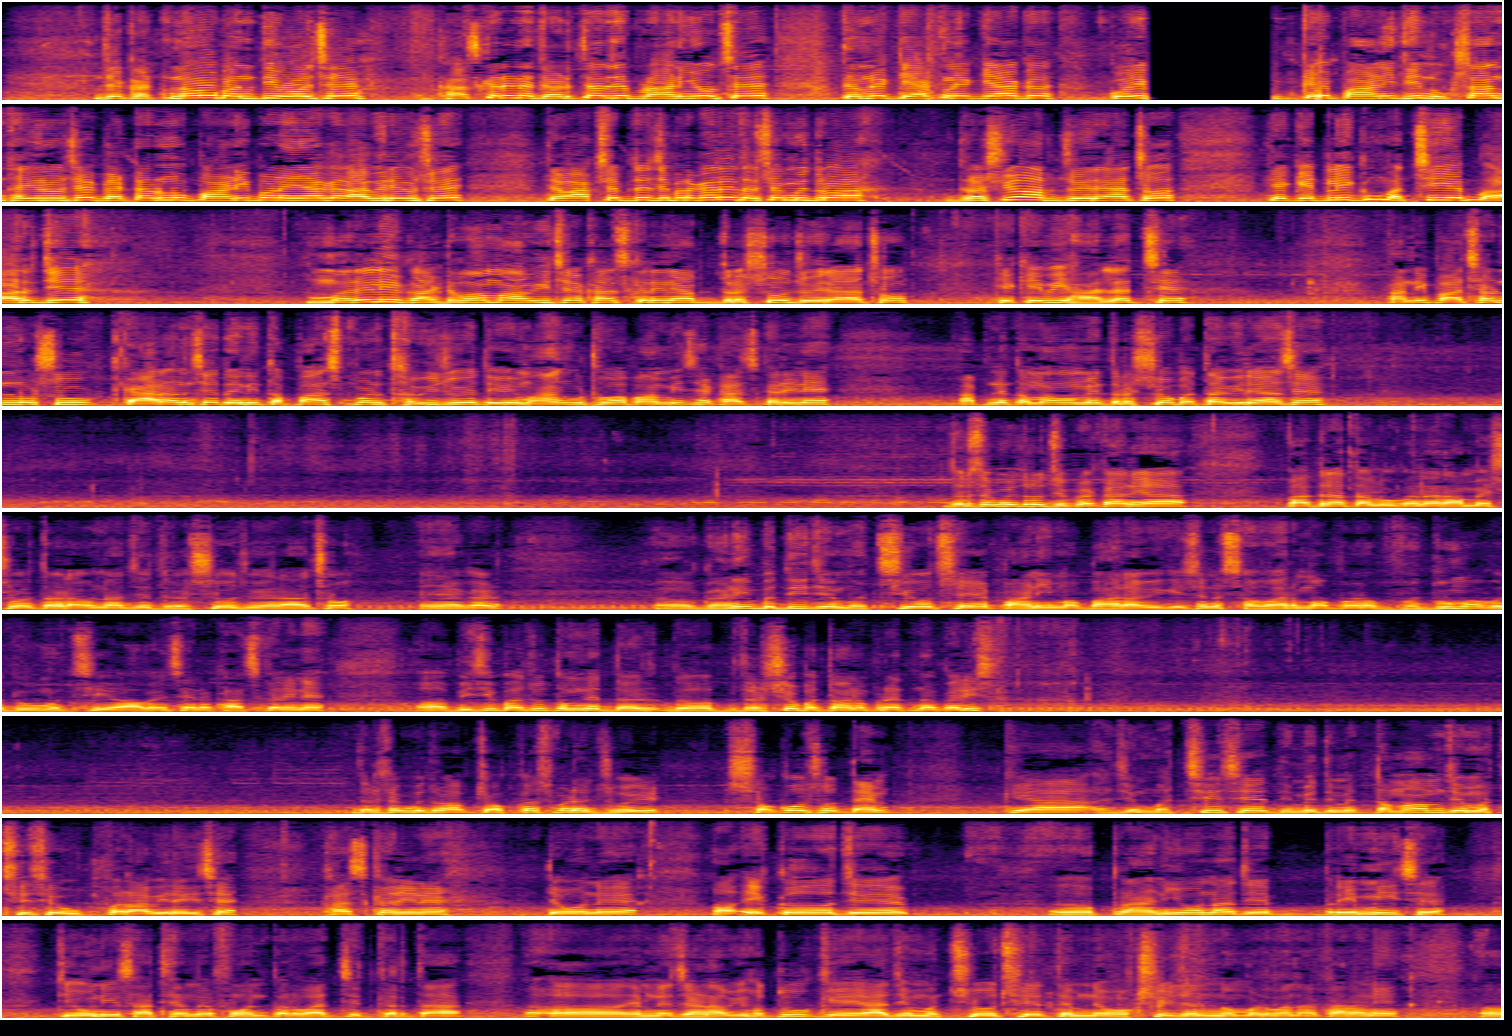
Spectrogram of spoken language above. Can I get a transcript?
જે ઘટનાઓ બનતી હોય છે, ખાસ કરીને જળચર જે પ્રાણીઓ છે, તેમને ક્યાંક ને ક્યાંક કોઈ કે પાણીથી નુકસાન થઈ રહ્યું છે, ગટરનું પાણી પણ અહીંયા આગળ આવી રહ્યું છે. તેવો આક્ષેપ છે જે પ્રકારે, દર્શક મિત્રો, આ દ્રશ્યો આપ જોઈ રહ્યા છો કે કેટલીક મચ્છી એ બહાર જે મરેલી કાઢવામાં આવી છે, ખાસ કરીને આપ દ્રશ્યો જોઈ રહ્યા છો કે કેવી હાલત છે. આની પાછળનું શું કારણ છે, તેની તપાસ પણ થવી જોઈએ તેવી માંગ ઉઠવા પામી છે. ખાસ કરીને આપને તમામ અમે દ્રશ્યો બતાવી રહ્યા છે. દર્શક મિત્રો, જે પ્રકારે આ પાદરા તાલુકાના રામેશ્વર તળાવના જે દ્રશ્યો જોઈ રહ્યા છો, અહીં આગળ ઘણી બધી જે મચ્છીઓ છે, પાણીમાં બહાર આવી ગઈ છે અને સવારમાં પણ વધુમાં વધુ મચ્છીઓ આવે છે અને ખાસ કરીને બીજી બાજુ તમને દર- દ્રશ્યો બતાવવાનો પ્રયત્ન કરીશ. દર્શક મિત્રો, આપ ચોક્કસપણે જોઈ શકો છો તેમ કે આ જે મચ્છી છે, ધીમે ધીમે તમામ જે મચ્છી છે, ઉપર આવી રહી છે. ખાસ કરીને તેઓને એક જે પ્રાણીઓના જે પ્રેમી છે, તેઓની સાથે અમે ફોન પર વાતચીત કરતા એમને જણાવ્યું હતું કે આ જે મચ્છીઓ છે, તેમને ઓક્સિજન ન મળવાના કારણે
